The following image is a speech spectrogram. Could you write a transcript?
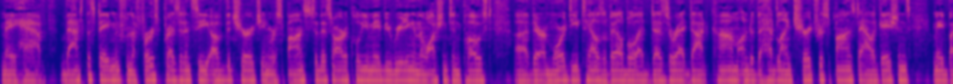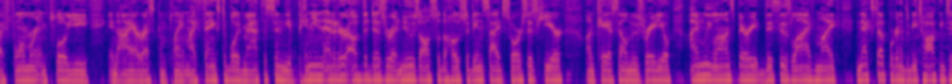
may have. That's the statement from the first presidency of the church in response to this article you may be reading in the Washington Post. Uh, there are more details available at Deseret.com under the headline Church Responds to Allegations Made by Former Employee in IRS Complaint. My thanks to Boyd Matheson, the opinion editor of the Deseret News, also the host of Inside Sources here on KSL News Radio. I'm Lee Lonsberry. This is Live Mic. Next up, we're going to be talking to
